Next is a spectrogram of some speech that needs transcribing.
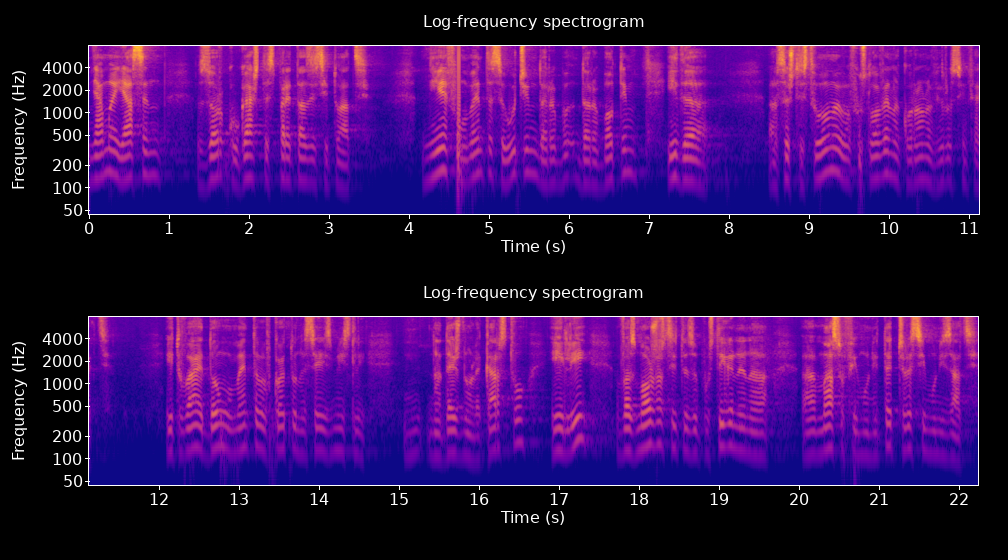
няма ясен взор кога ще спре тази ситуация. Ние в момента се учим да работим и да съществуваме в условия на коронавирус инфекция. И това е до момента, в който не се измисли надежно лекарство или възможностите за постигане на масов имунитет чрез иммунизация.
